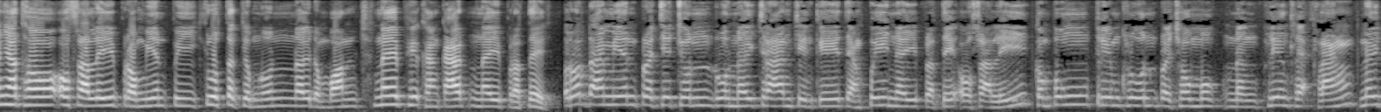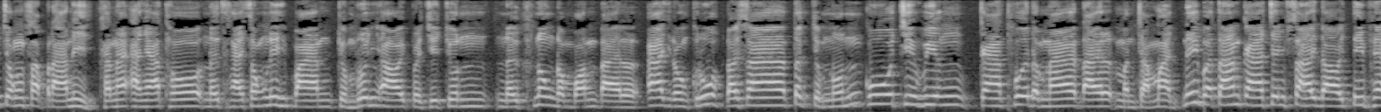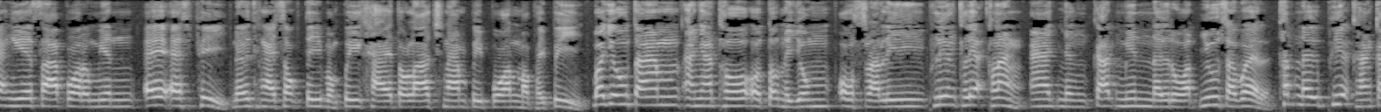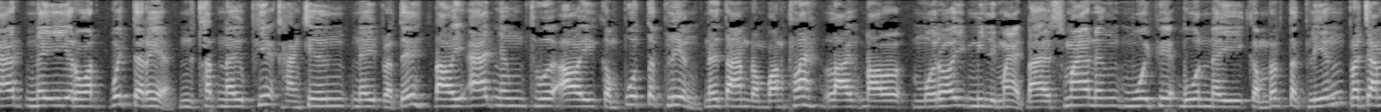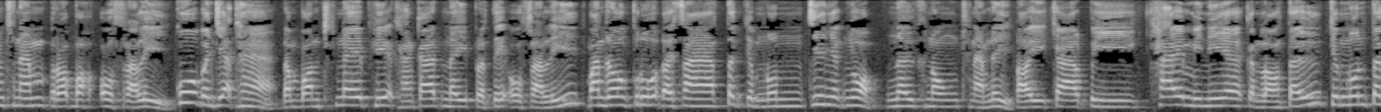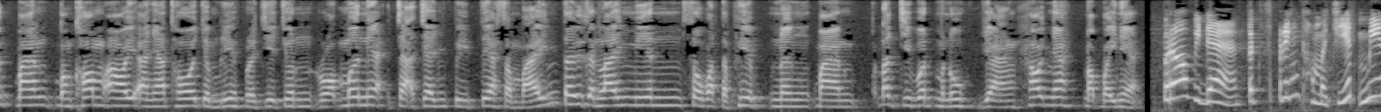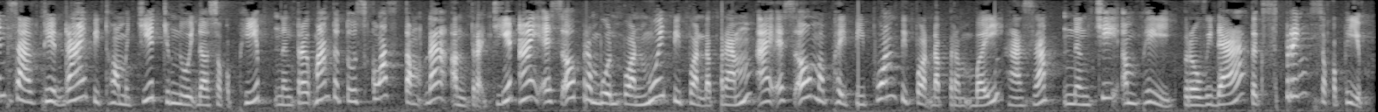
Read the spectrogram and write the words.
អញ្ញាធរអូស្ត្រាលីប្រមានពីគ្រោះទឹកចំនួននៅតំបន់ឆ្នេរភាគខាងកើតនៃប្រទេសរដ្ឋដែលមានប្រជាជនរស់នៅច្រើនជាងគេទាំងពីរនៃប្រទេសអូស្ត្រាលី កំពុងត្រៀមខ្លួនប្រឈមមុខនឹងភ្លៀងធ្លាក់ខ្លាំងនៅចុងសប្តាហ៍នេះខណៈអាជ្ញាធរនៅថ្ងៃសុក្រនេះបានជំរុញឲ្យប្រជាជននៅក្នុងតំបន់ដែលអាចរងគ្រោះដោយសារទឹកជំនន់គួរជៀសវាងការធ្វើដំណើរដែលមិនចាំបាច់នេះបើតាមការចេញផ្សាយដោយទីភ្នាក់ងារសារព័ត៌មាន ASP នៅថ្ងៃសុក្រទី7ខែតុលាឆ្នាំ2022បើយោងតាមអាជ្ញាធរអូតូនិយមអូស្ត្រាលីភ្លៀងធ្លាក់ខ្លាំងអាចនឹងកើតមាននៅរដ្ឋ New South Wales ស្ថិតនៅភាគខាងកើតនៃរដ្ឋ Victoria ស្ថិតនៅភាគខាងជើងនៃប្រទេសដោយអាចនឹងធ្វើឲ្យកម្ពស់ទឹកភ្លៀងនៅតាមតំបន់ខ្លះឡើងដល់100មីលីម៉ែត្រដែលស្មើនឹង1/4នៃកម្រិតទឹកភ្លៀងប្រចាំឆ្នាំរបស់អូស្ត្រាលីគួរបញ្ជាក់ថាតំបន់ឆ្នេរភាគខាងកើតនៃប្រទេសអូស្ត្រាលីបានរងគ្រោះដោយសារទឹកជំនន់ជាញឹកញាប់នៅក្នុងឆ្នាំនេះដោយកាលពីខែមីនាកន្លងទៅចំនួនទឹកបានបង្ខំឲ្យអាជ្ញាធរជំនះប្រជាជនរាប់ម៉ឺននាក់ចាក់ចេញពីផ្ទះសម្បែងទៅកន្លែងមានសុវត្ថិភាពនិងបានផ្ដាច់ជីវិតមនុស្សយ៉ាងហោចណាស់13នាក់ប្រូ វីដាទឹកស្ព្រីងធម្មជាតិមានសារធាតុរ៉ែពីធម្មជាតិជំនួយដល់សុខភាពនិងត្រូវបានទទួលស្គាល់ស្តង់ដារអន្តរជាតិ ISO 9001:2015 ISO 22000:2018 HACCP និង GMP ប្រូវីដាទឹកស្ព្រីងសុខភាព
